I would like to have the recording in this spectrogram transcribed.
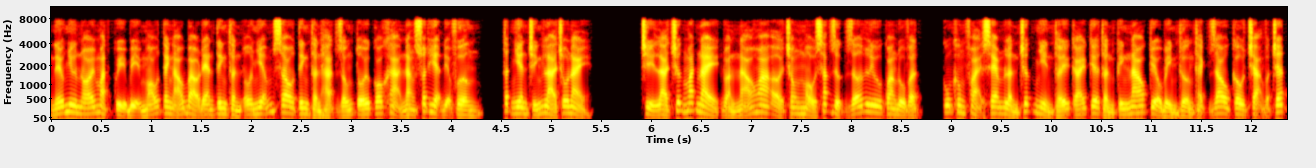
nếu như nói mặt quỷ bị máu tanh áo bào đen tinh thần ô nhiễm sau tinh thần hạt giống tối có khả năng xuất hiện địa phương, tất nhiên chính là chỗ này. Chỉ là trước mắt này, đoàn não hoa ở trong màu sắc rực rỡ lưu quang đồ vật, cũng không phải xem lần trước nhìn thấy cái kia thần kinh não kiểu bình thường thạch rau câu chạm vật chất,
